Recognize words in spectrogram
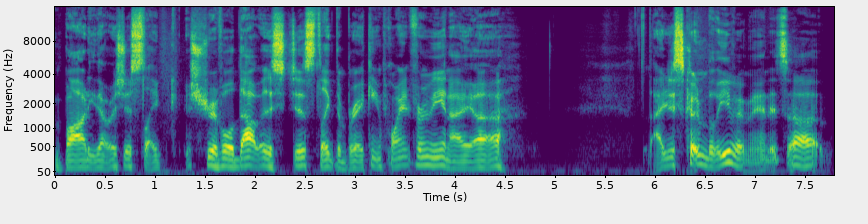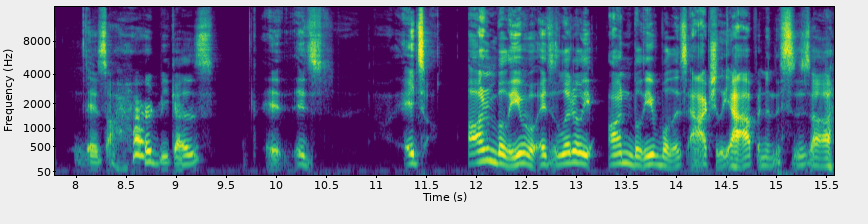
body that was just like shriveled that was just like the breaking point for me and i uh i just couldn't believe it man. It's uh it's hard because it, it's it's unbelievable. It's literally unbelievable this actually happened, and this is uh,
